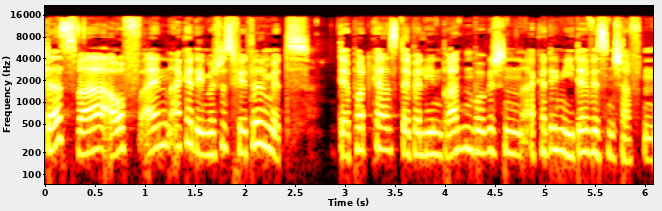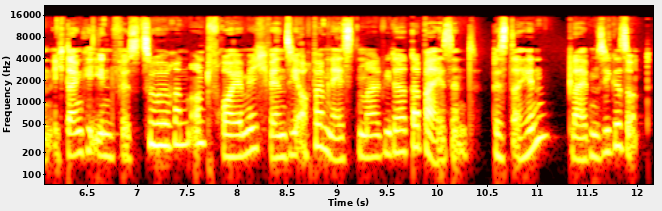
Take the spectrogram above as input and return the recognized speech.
Das war auf ein akademisches Viertel mit. Der Podcast der Berlin-Brandenburgischen Akademie der Wissenschaften. Ich danke Ihnen fürs Zuhören und freue mich, wenn Sie auch beim nächsten Mal wieder dabei sind. Bis dahin, bleiben Sie gesund.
